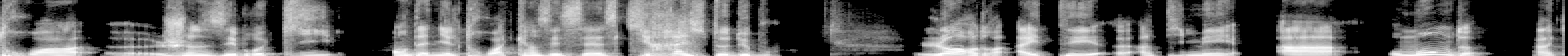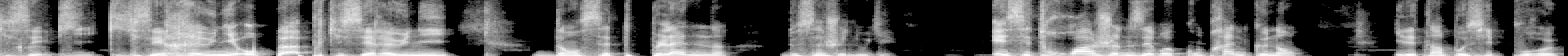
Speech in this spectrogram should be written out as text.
trois euh, jeunes Hébreux qui, en Daniel 3, 15 et 16, qui restent debout. L'ordre a été intimé à, au monde hein, qui s'est réuni, au peuple qui s'est réuni dans cette plaine de s'agenouiller. Et ces trois jeunes Hébreux comprennent que non, il est impossible pour eux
